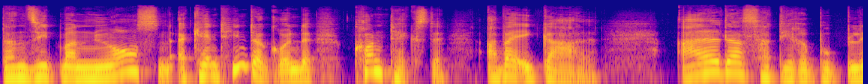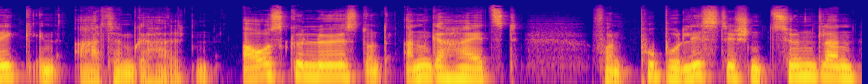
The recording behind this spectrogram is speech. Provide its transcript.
Dann sieht man Nuancen, erkennt Hintergründe, Kontexte, aber egal. All das hat die Republik in Atem gehalten, ausgelöst und angeheizt von populistischen Zündlern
